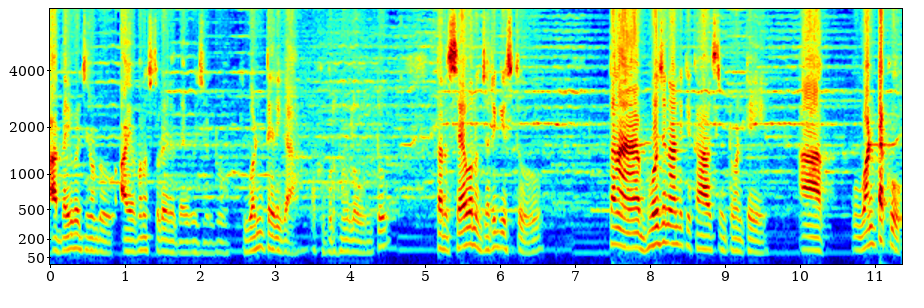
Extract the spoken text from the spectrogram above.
ఆ దైవజనుడు ఆ యవనస్తుడైన దైవజనుడు ఒంటరిగా ఒక గృహంలో ఉంటూ తన సేవను జరిగిస్తూ తన భోజనానికి కావాల్సినటువంటి ఆ వంటకు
